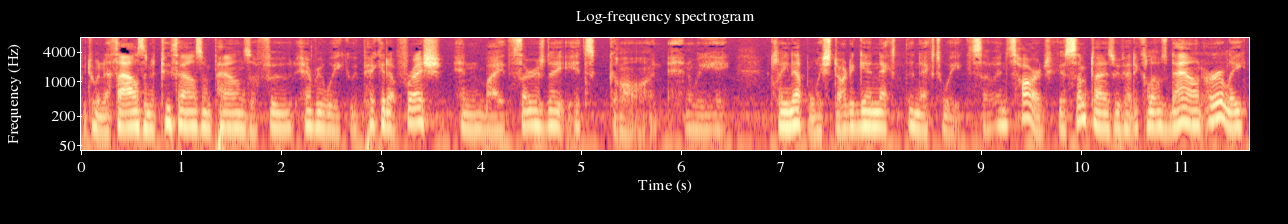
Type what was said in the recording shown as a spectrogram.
between a thousand to two thousand pounds of food every week. We pick it up fresh, and by Thursday it's gone, and we clean up and we start again next the next week. So and it's hard because sometimes we've had to close down early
